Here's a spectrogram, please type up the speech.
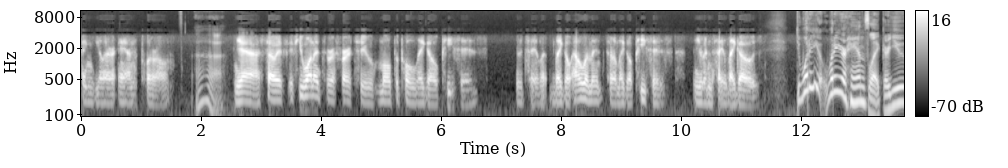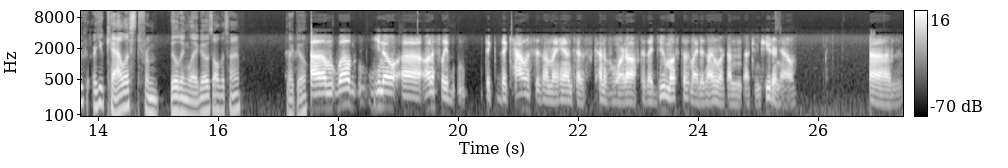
singular and plural. ah, Yeah, so if if you wanted to refer to multiple Lego pieces, you would say Lego elements or Lego pieces. You wouldn't say Legos. Do- What are your What are your hands like? Are you Are you calloused from building Legos all the time? Lego. Um, well, you know, uh, honestly, the the calluses on my hands have kind of worn off because I do most of my design work on a computer now, um,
